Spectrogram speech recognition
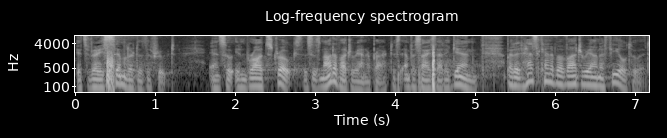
It's very similar to the fruit. And so, in broad strokes, this is not a Vajrayana practice, emphasize that again, but it has kind of a Vajrayana feel to it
